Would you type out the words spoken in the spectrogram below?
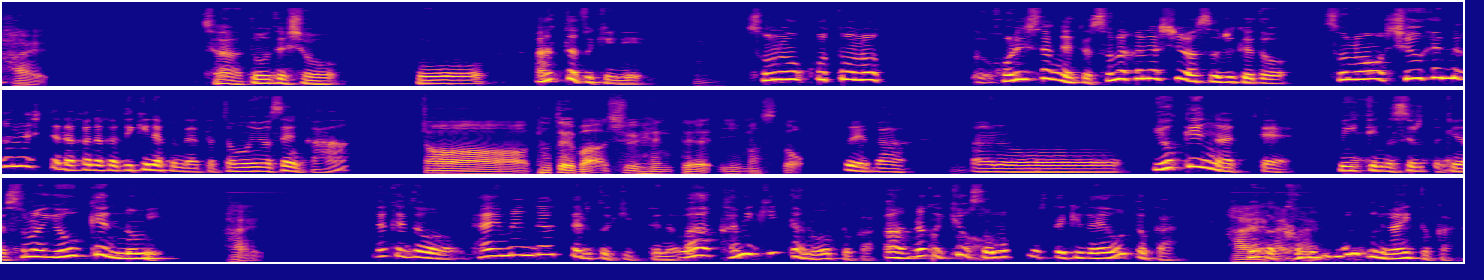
はい、さあどうでしょう？こう、会った時に、そのことの掘り下げてその話はするけど、その周辺の話ってなかなかできなくなったと思いませんか？ああ、例えば周辺って言いますと。例えば、あのー、要件があって、ミーティングするときにはその要件のみ。はい。だけど、対面で会ってるときってのは、わ、髪切ったの？とか、あ、なんか今日その人素敵だよ？とか、なんか顔悪くないとか、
